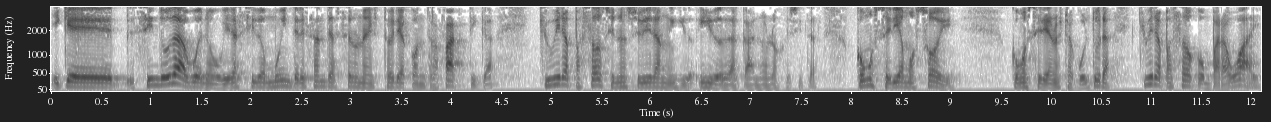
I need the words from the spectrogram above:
y que sin duda, bueno, hubiera sido muy interesante hacer una historia contrafáctica. ¿Qué hubiera pasado si no se hubieran ido, ido de acá, no los jesuitas? ¿Cómo seríamos hoy? ¿Cómo sería nuestra cultura? ¿Qué hubiera pasado con Paraguay?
